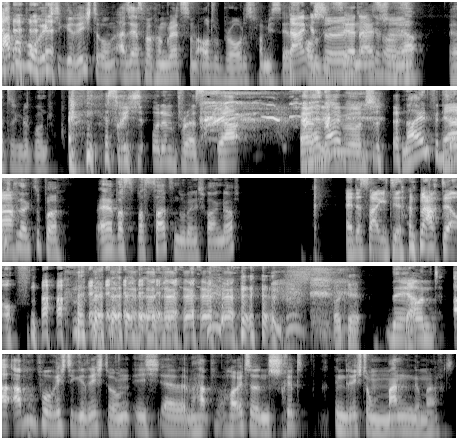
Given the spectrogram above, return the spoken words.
apropos richtige Richtung. Also erstmal Congrats zum Auto, Bro. Das fand mich sehr, das Auto sieht Dankeschön, sehr nice Dankeschön. aus. Ja, herzlichen Glückwunsch. Das ist richtig unimpressed. Ja. Herzlichen. Glückwunsch. Nein, finde ich Ja. ehrlich gesagt super. Äh, was, was zahlst denn du, wenn ich fragen darf? Äh, das sage ich dir nach der Aufnahme. Okay. Nee, Ja. Und apropos richtige Richtung, ich äh, habe heute einen Schritt in Richtung Mann gemacht.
